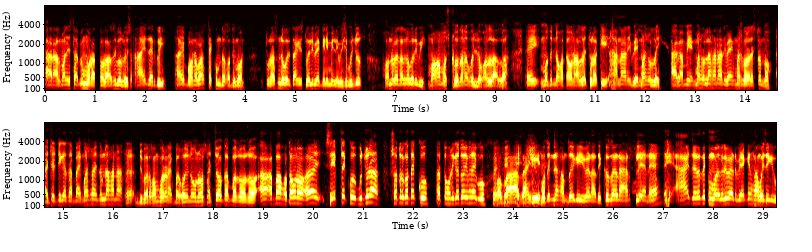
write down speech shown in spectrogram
আর আলমারি স্থাপি মোরার তলা আসিবে লইস আয় যার গই আয় বনবাস থাকুম দেখো দিন তোরা সুন্দর করে তাকিস তৈলি ব্যাগিনি মিলে বেশি বুঝছুস হন বেতাল নকরিবি মহা মুশকিল না বললাম আল্লাহ আল্লাহ। এই মদিন হতাউন আল্লাহ তোরা কি হানা আনিবি এক মাস হল্লাই আগামী এক মাস হল্লাই হানা আনিবি এক মাস করা দেশ ন আচ্ছা ঠিক আছে আব্বা এক মাস আনিতাম না এ, দুইবার কম করেন একবার করে নৌ নস আচ্ছা ওকে আব্বা জ আব্বা হতাও না এই সেফ থাকো বুঝছ না সতর্ক থাকো। আর তো হনিকা তৈরি ফেলাইবো। বাবা, জাহাঙ্গীর। মদিন না খাম তো কি বেড়া দেখো এটা আর প্লেন হ্যাঁ আয় যেটা দেখো মনে করি বেড়া ব্যাগিন খাম হয়ে যাকিব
